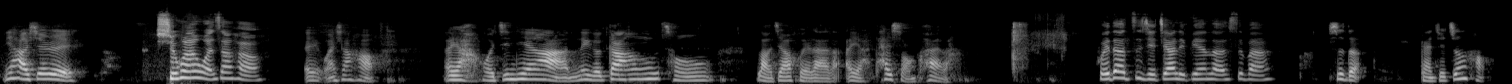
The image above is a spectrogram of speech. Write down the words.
你好，薛瑞。徐欢，晚上好。哎，晚上好。哎呀，我今天啊，那个刚从老家回来了，哎呀，太爽快了。回到自己家里边了，是吧？是的，感觉真好。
